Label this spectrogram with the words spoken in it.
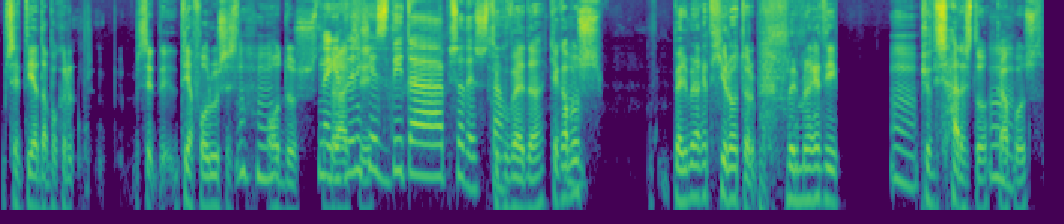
σε τι ανταποκρι... σε τι αφορούσε Μμμ. όντως στην Ναι, γιατί πράξη δεν είχες δει τα επεισόδια, στην σωστά. κουβέντα και κάπως περίμενα κάτι χειρότερο. περίμενα κάτι Μμ. πιο δυσάρεστο Μμμ. κάπως.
